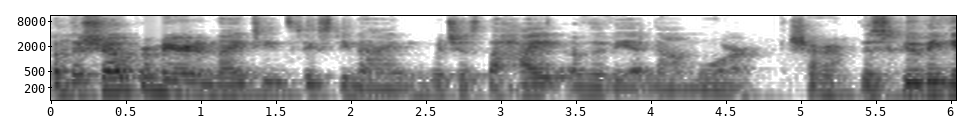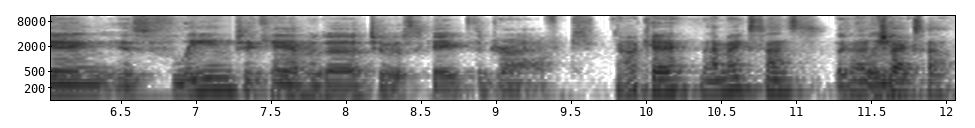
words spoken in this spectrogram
But the show premiered in 1969, which is the height of the Vietnam War. Sure. The Scooby Gang is fleeing to Canada to escape the draft. Okay, that makes sense. The that clean- checks out.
